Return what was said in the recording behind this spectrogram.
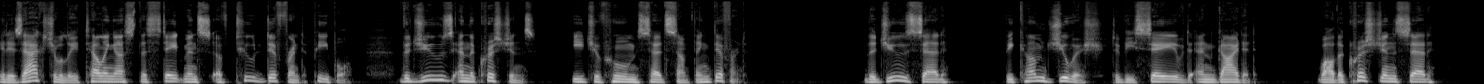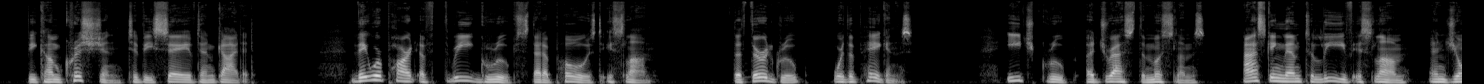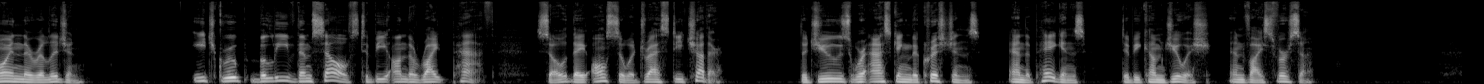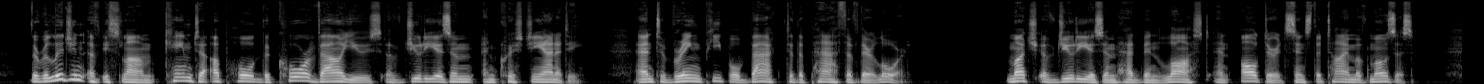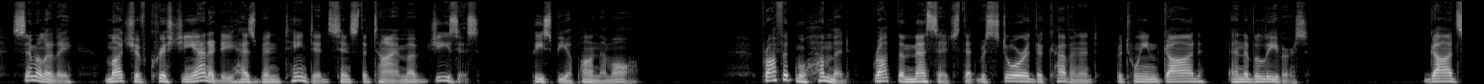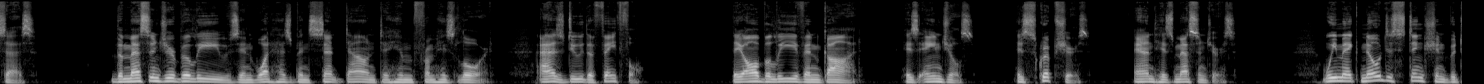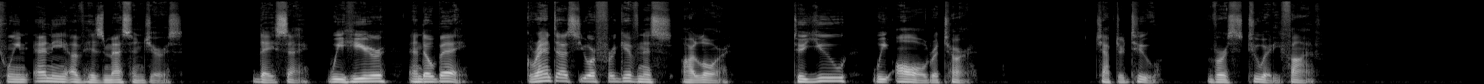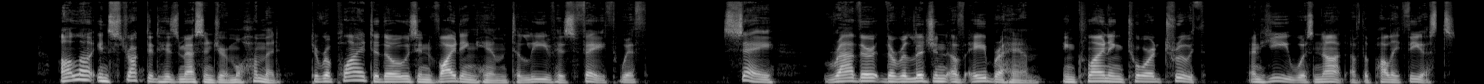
it is actually telling us the statements of two different people, the Jews and the Christians, each of whom said something different. The Jews said, Become Jewish to be saved and guided, while the Christians said, Become Christian to be saved and guided. They were part of three groups that opposed Islam. The third group were the pagans. Each group addressed the Muslims, asking them to leave Islam and join their religion. Each group believed themselves to be on the right path, so they also addressed each other. The Jews were asking the Christians and the pagans to become Jewish, and vice versa. The religion of Islam came to uphold the core values of Judaism and Christianity, and to bring people back to the path of their Lord. Much of Judaism had been lost and altered since the time of Moses. Similarly, much of Christianity has been tainted since the time of Jesus, peace be upon them all. Prophet Muhammad brought the message that restored the covenant between God and the believers. God says, The messenger believes in what has been sent down to him from his Lord, as do the faithful. They all believe in God, his angels, his scriptures, and his messengers. We make no distinction between any of his messengers. They say, We hear and obey. Grant us your forgiveness, our Lord. To you we all return. Chapter 2, verse 285. Allah instructed his messenger Muhammad to reply to those inviting him to leave his faith with, Say, rather the religion of Abraham, inclining toward truth and he was not of the polytheists.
